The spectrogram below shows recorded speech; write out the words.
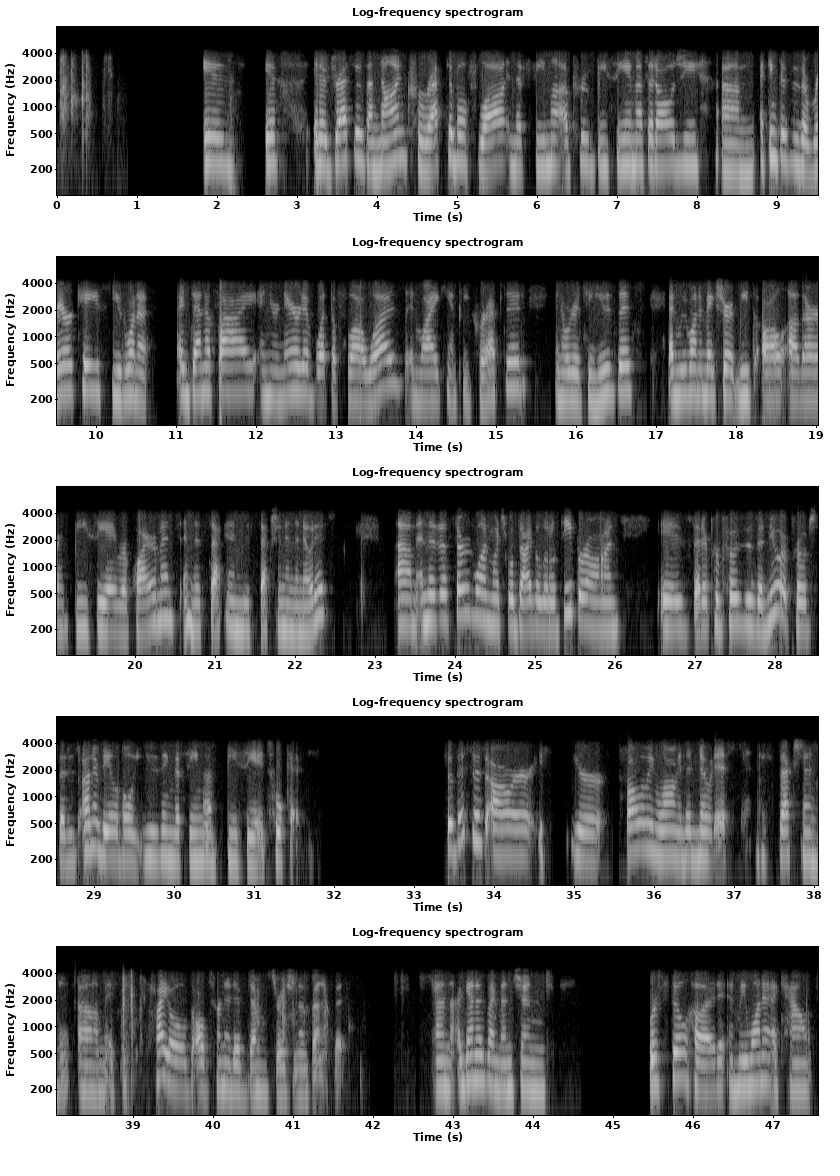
is if it addresses a non-correctable flaw in the FEMA-approved BCA methodology. Um, I think this is a rare case. You'd want to identify in your narrative what the flaw was and why it can't be corrected in order to use this. And we want to make sure it meets all other BCA requirements in this, in this section in the notice. Um, and then the third one, which we'll dive a little deeper on, is that it proposes a new approach that is unavailable using the FEMA BCA toolkit. So this is our, if you're following along in the notice, this section um, is titled Alternative Demonstration of Benefits. And again, as I mentioned, we're still HUD and we want to account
